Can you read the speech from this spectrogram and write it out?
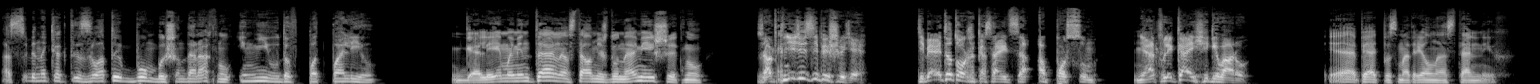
«Особенно, как ты золотой бомбой шандарахнул и Ниудов подпалил». Галей моментально встал между нами и шикнул. «Заткнитесь и пишите! Тебя это тоже касается, опоссум! Не отвлекай Хигевару!» Я опять посмотрел на остальных.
